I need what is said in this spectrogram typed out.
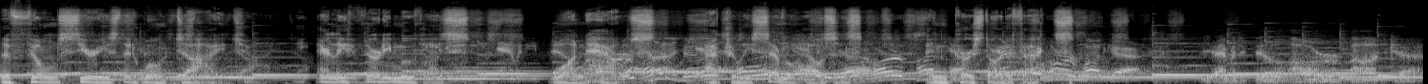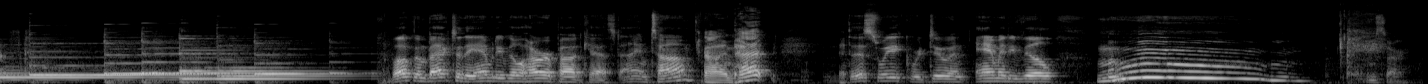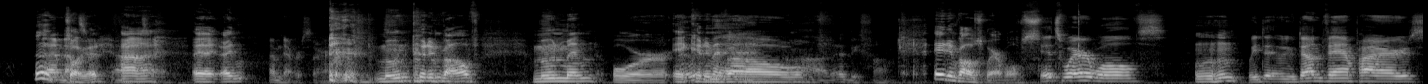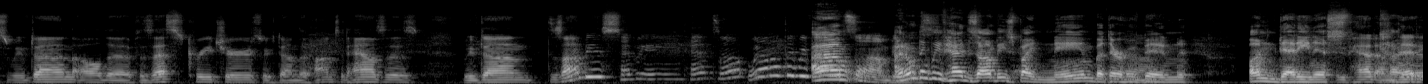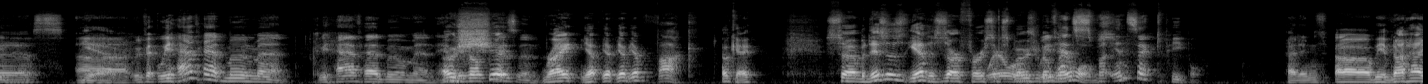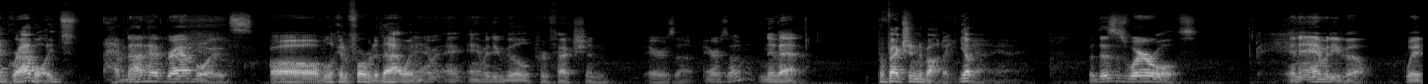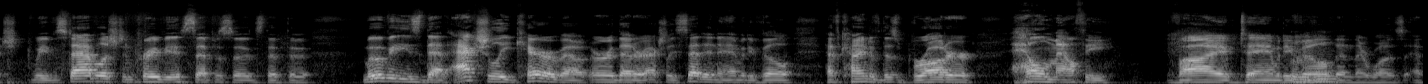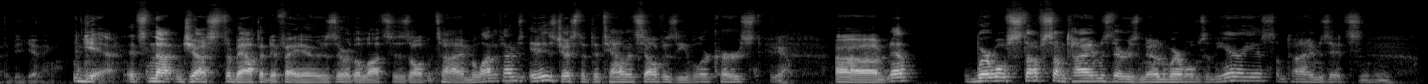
the film series that won't die. Nearly 30 movies, one house, actually several houses, and cursed artifacts. The Amityville Horror Podcast. Welcome back to the Amityville Horror Podcast. I am Tom. I'm Pat. This week we're doing Amityville Moon. I'm sorry. Eh, I'm it's all sorry. good. I'm Uh, uh, and I'm never sorry. moon could involve moonmen, or it could Moonman. involve. Oh, that'd be fun. It involves werewolves. It's werewolves. Mm-hmm. We did. We've done vampires. We've done all the possessed creatures. We've done the haunted houses. We've done the zombies. Have we had zombies? Well, I don't think we've had Um, zombies. I don't think we've had zombies by name, but there have been undeadiness. We've had kinda- undeadiness. yeah. Uh, we've had, we have had moon men. We have had moon men. Oh shit! Right. Yep. Yep. Yep. Yep. Fuck. Okay. So, but this is yeah, this is our first Werewolves. exposure We've to had werewolves. sp- insect people. Had in, uh, we have not had graboids. Have not had graboids. Oh, I'm looking forward to that one. Am- Amityville Perfection, Arizona. Arizona? Nevada. Perfection, Nevada. Yep. Yeah, yeah, yeah. But this is werewolves in Amityville, which we've established in previous episodes that the movies that actually care about or that are actually set in Amityville have kind of this broader hellmouthy vibe to Amityville than there was at the beginning. Yeah, it's not just about the DeFeos or the Lutzes all the time. A lot of times it is just that the town itself is evil or cursed. Yeah. Um, now, werewolf stuff, sometimes there's known werewolves in the area, sometimes it's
